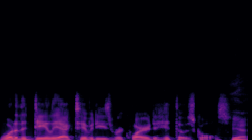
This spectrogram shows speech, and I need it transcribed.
what are the daily activities required to hit those goals? yeah.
